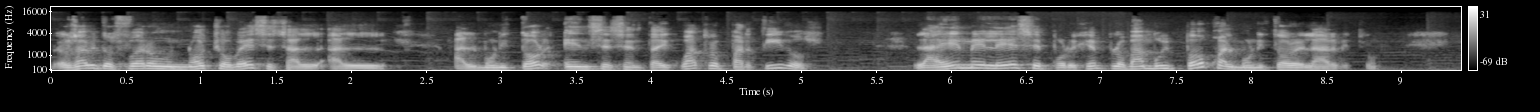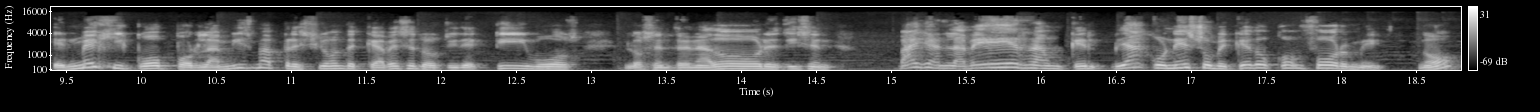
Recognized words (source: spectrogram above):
Los árbitros fueron ocho veces al, al, al monitor en 64 partidos. La MLS, por ejemplo, va muy poco al monitor del árbitro. En México, por la misma presión de que a veces los directivos, los entrenadores dicen, vayan a ver, aunque ya con eso me quedo conforme, ¿no?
